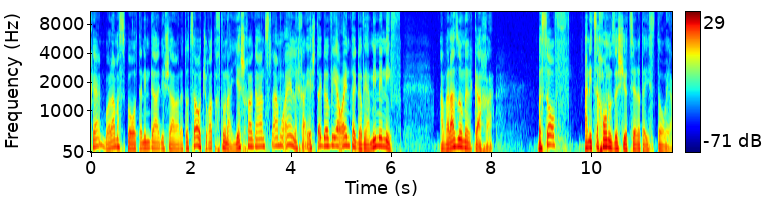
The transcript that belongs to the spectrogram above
כן? בעולם הספורט אתה נמדד ישר על התוצאות, שורה תחתונה. יש לך גרנד סלאם או אין לך? יש את הגביע או אין את הגביע? מי מניף? אבל אז הוא אומר ככה, בסוף, הניצחון הוא זה שיוצר את ההיסטוריה.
